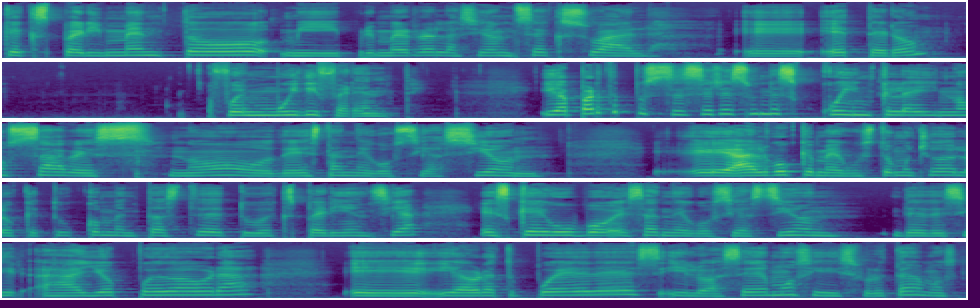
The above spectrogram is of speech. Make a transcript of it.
que experimento mi primer relación sexual eh, hetero, fue muy diferente. Y aparte, pues eres un squinkle y no sabes, ¿no? De esta negociación. Eh, algo que me gustó mucho de lo que tú comentaste de tu experiencia es que hubo esa negociación de decir, ah, yo puedo ahora eh, y ahora tú puedes y lo hacemos y disfrutamos.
